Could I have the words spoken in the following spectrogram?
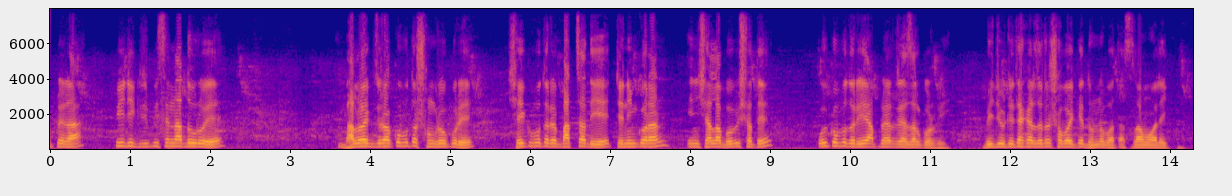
আপনারা পি ডিগ্রি পিছে না দৌড়য়ে ভালো এক জোড়া কবুতর সংগ্রহ করে সেই কবুতরের বাচ্চা দিয়ে ট্রেনিং করান ইনশাল্লাহ ভবিষ্যতে ওই কবুতরই আপনার রেজাল্ট করবে। ভিডিওটি দেখার জন্য সবাইকে ধন্যবাদ। আসসালামু আলাইকুম।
